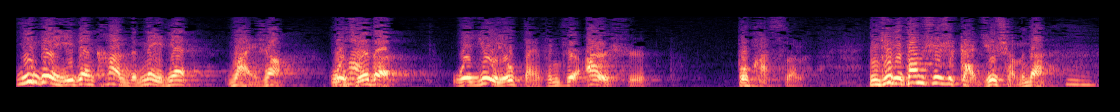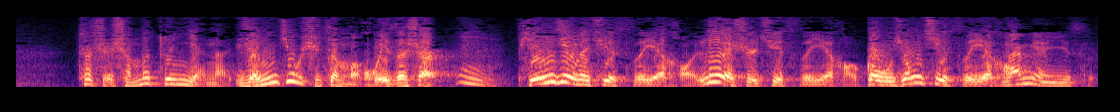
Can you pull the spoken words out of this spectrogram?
一遍一遍看的。那天晚上，我觉得我又有百分之二十不怕死了。你这个当时是感觉什么呢？嗯，这是什么尊严呢？人就是这么回子事儿。嗯，平静的去死也好，烈士去死也好，狗熊去死也好，难免一死。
